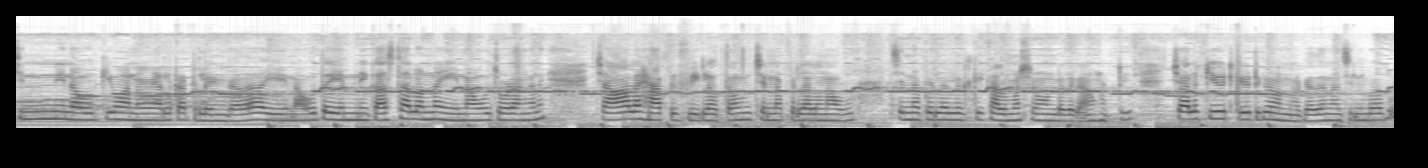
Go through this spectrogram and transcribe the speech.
చిన్ని నవ్వుకి మనం వెలకట్టలేం కదా. ఈ నవ్వుతో ఎన్ని కష్టాలు ఉన్నా ఈ నవ్వు చూడంగానే చాలా హ్యాపీ ఫీల్ అవుతాం. చిన్నపిల్లల నవ్వు చిన్నపిల్లలకి కల్మషం ఉండదు కాబట్టి. చాలా క్యూట్ క్యూట్గా ఉన్నారు కదా నా చిన్న బాబు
